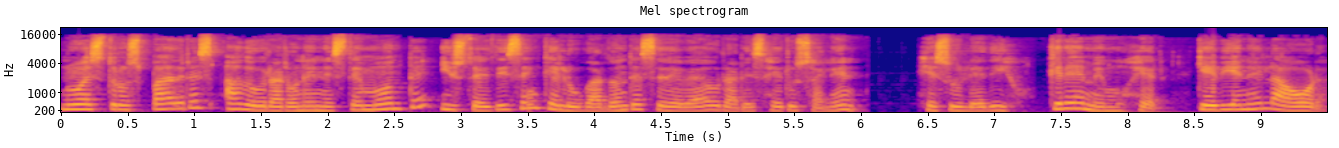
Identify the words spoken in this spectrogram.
Nuestros padres adoraron en este monte y ustedes dicen que el lugar donde se debe adorar es Jerusalén. Jesús le dijo, Créeme, mujer, que viene la hora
